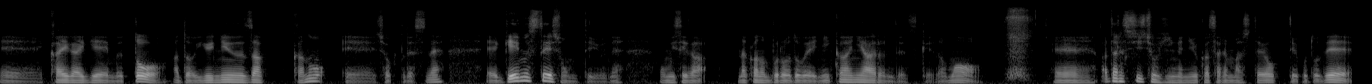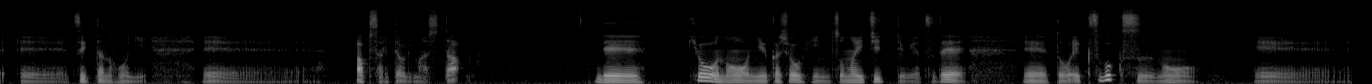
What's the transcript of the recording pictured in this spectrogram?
えー、海外ゲームと、あと輸入雑貨の、えー、ショップですね、えー、ゲームステーションっていうね、お店が中野ブロードウェイ2階にあるんですけども、えー、新しい商品が入荷されましたよっていうことで、えー、ツイッターの方に、えー、アップされておりました。で、今日の入荷商品その1っていうやつで、えっ、ー、と、Xbox の、えー、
